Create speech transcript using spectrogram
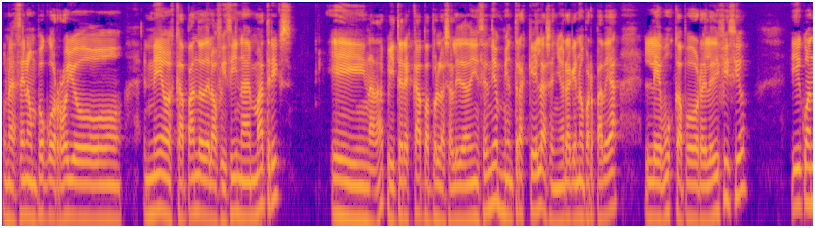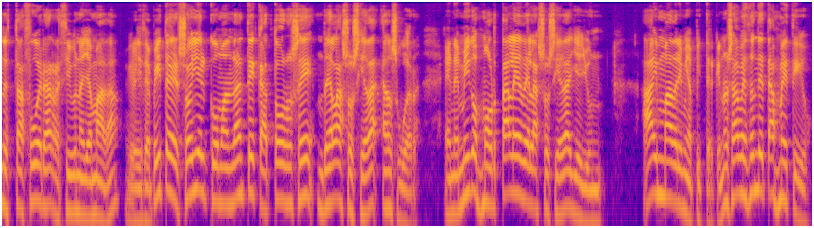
Una escena un poco rollo Neo escapando de la oficina en Matrix. Y nada, Peter escapa por la salida de incendios mientras que la señora que no parpadea le busca por el edificio y cuando está fuera recibe una llamada y le dice Peter, soy el comandante 14 de la sociedad Elsewhere, enemigos mortales de la sociedad Yeyun. Ay madre mía Peter, que no sabes dónde te has metido.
